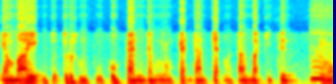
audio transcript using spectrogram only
yang baik untuk terus mempukuhkan dan mengangkat darjat martabat kita Hmm. dengan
